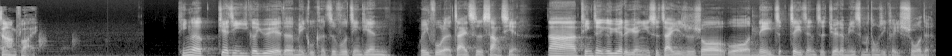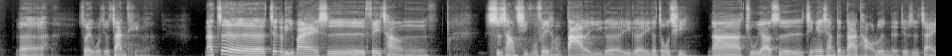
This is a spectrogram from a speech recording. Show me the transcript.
Soundfly。停了接近一个月的美股可支付，今天恢复了再次上线。那停这个月的原因是在于，就是说我那这这一阵子觉得没什么东西可以说的，呃，所以我就暂停了。那这这个礼拜是非常市场起伏非常大的一个一个一个周期。那主要是今天想跟大家讨论的，就是在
